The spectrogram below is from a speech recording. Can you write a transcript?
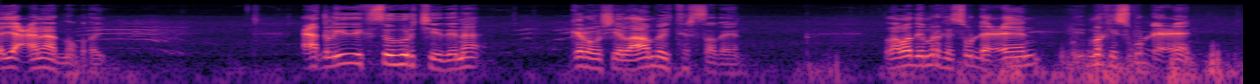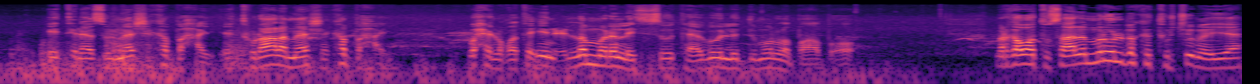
ayaa canaad noqday caqliyadii ka soo hor jeedana garowshiya la'aan bay tirsadeen. Labadii markay isu dhaceen markay isku dhaceen ee tanaasul meesha ka baxay ee tudhaala meesha ka baxay waxay noqotay in cidlo maran laysi soo taago la dumo la baaba'o. Marka waa tusaale mar walba ka turjumaya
